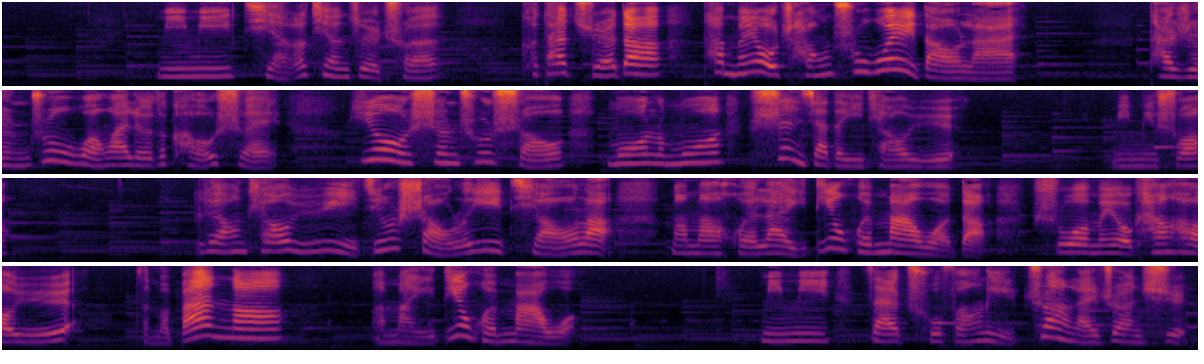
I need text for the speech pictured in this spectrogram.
咪咪舔了舔嘴唇，可他觉得他没有尝出味道来。他忍住往外流的口水，又伸出手摸了摸剩下的一条鱼。咪咪说：“两条鱼已经少了一条了，妈妈回来一定会骂我的，说我没有看好鱼。怎么办呢？妈妈一定会骂我。”咪咪在厨房里转来转去。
